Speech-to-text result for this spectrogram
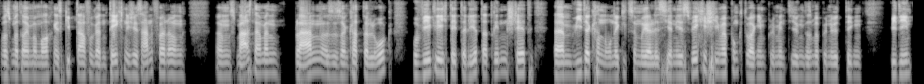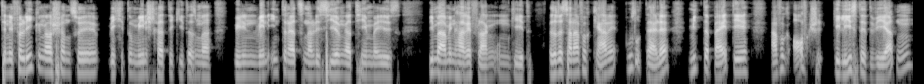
was wir da immer machen, es gibt einfach ein technisches Anforderungsmaßnahmen Plan, also so ein Katalog, wo wirklich detailliert da drinnen steht, ähm, wie der Canonical zum Realisieren ist, welche Schema.org-Implementierung das wir benötigen, wie die interne Verlinkung ausschauen soll, welche Domainstrategie das man will, wenn Internationalisierung ein Thema ist, wie man auch mit Haare-Flaggen umgeht. Also das sind einfach kleine Puzzleteile mit dabei, die einfach aufgelistet werden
